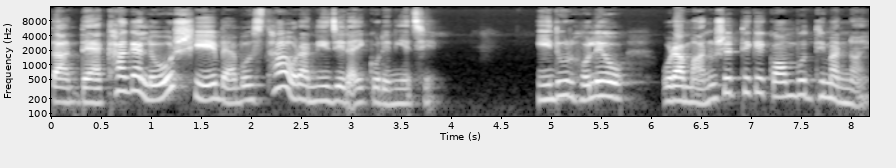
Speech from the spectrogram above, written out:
তা দেখা গেল সে ব্যবস্থা ওরা নিজেরাই করে নিয়েছে। ইঁদুর হলেও ওরা মানুষের থেকে কম বুদ্ধিমান নয়।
